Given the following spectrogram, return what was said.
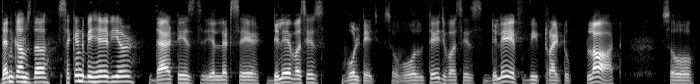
Then comes the second behavior that is let's say delay versus voltage. So voltage versus delay if we try to plot so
